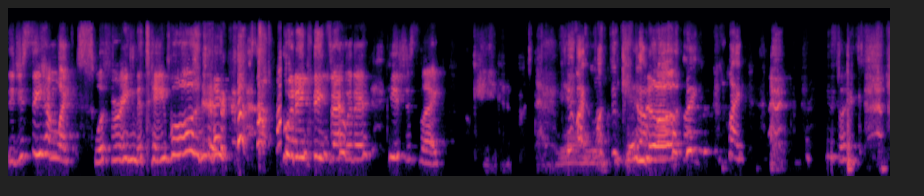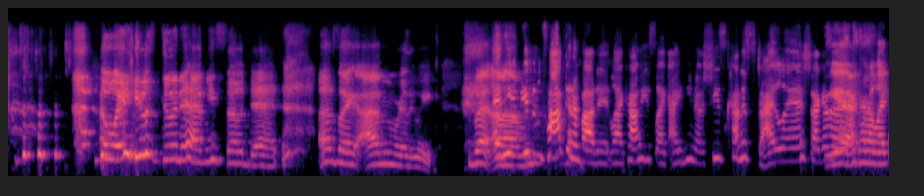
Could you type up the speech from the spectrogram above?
did you see him like swiffering the table and like putting things right with her? He's just like, okay, you gotta put that. He's like, look the Kindle. like, like. He's like, the way he was doing it had me so dead. I was like, I'm really weak. But and um, he's even talking about it, like how he's like, I, you know, she's kind of stylish. I gotta, yeah, I gotta like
